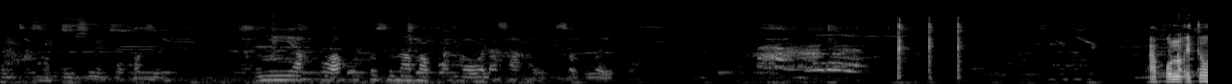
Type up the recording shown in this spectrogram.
po sa, puso po kasi Umiyak po ako kasi mama po mawala sa akin sa buhay ko. Ah, puno ito.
